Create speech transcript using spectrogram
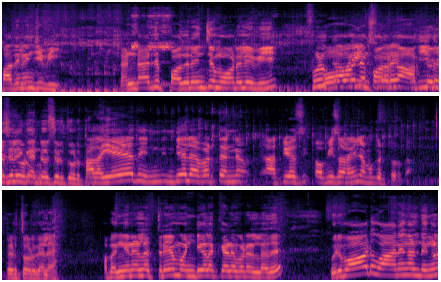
പതിനഞ്ച് വി. രണ്ടായിരത്തി പതിനഞ്ച് മോഡൽ വി ഫുൾ അതെ ഏത് ഇന്ത്യയിലെ എവിടെ തന്നെ ആർ ടി ഓഫീസ് ആണെങ്കിലും നമുക്ക് എടുത്തു കൊടുക്കാം. എടുത്തു കൊടുക്കാം അല്ലേ? അപ്പോൾ ഇങ്ങനെയുള്ള ഇത്രയും വണ്ടികളൊക്കെയാണ് ഇവിടെ ഉള്ളത്. ഒരുപാട് വാഹനങ്ങൾ നിങ്ങൾ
